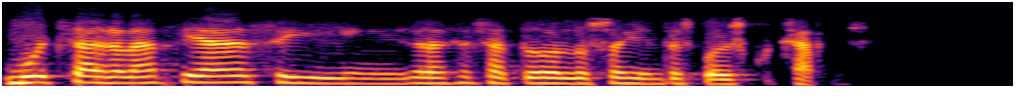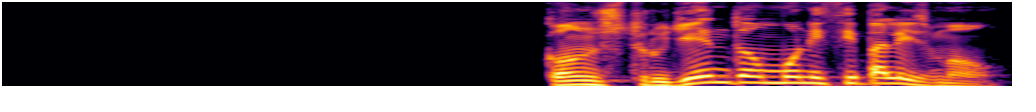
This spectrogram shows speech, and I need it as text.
Muchas gracias y gracias a todos los oyentes por escucharnos. Construyendo un municipalismo,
